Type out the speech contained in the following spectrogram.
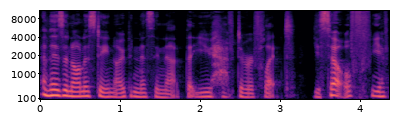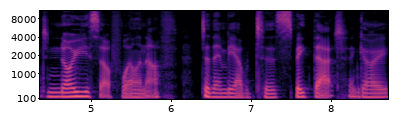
And there's an honesty and openness in that, that you have to reflect yourself. You have to know yourself well enough to then be able to speak that and go,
